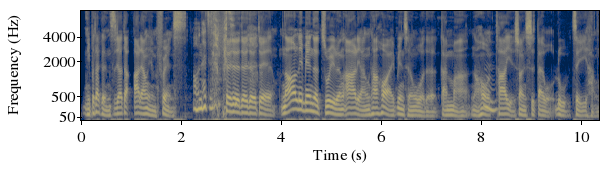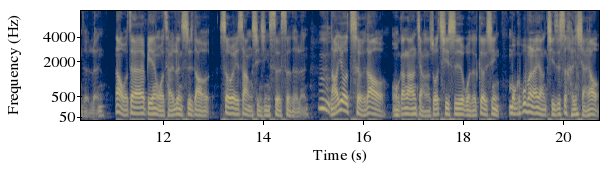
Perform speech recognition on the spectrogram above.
你不太可能知道叫阿良 and Friends。哦，那真的不对对对对对。然后那边的主理人阿良，他后来变成我的干妈，然后他也算是带我入这一行的人。那我在那边，我才认识到社会上形形色色的人，嗯，然后又扯到我刚刚讲的说，其实我的个性某个部分来讲，其实是很想要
